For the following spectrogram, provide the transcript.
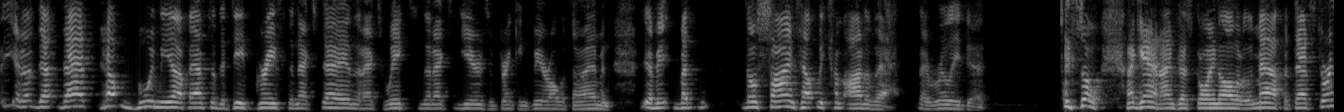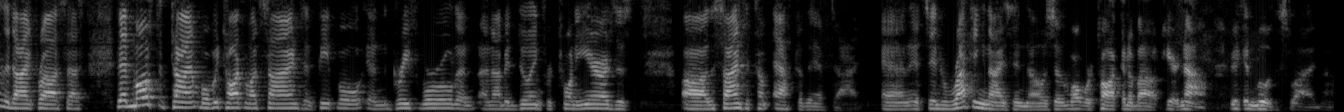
you know that that helped buoy me up after the deep grief the next day and the next weeks and the next years of drinking beer all the time. And I mean, but those signs helped me come out of that. They really did. And so again, I'm just going all over the map, but that's during the dying process. Then most of the time, when we talk about signs and people in the grief world, and, and I've been doing for 20 years, is uh, the signs that come after they have died. And it's in recognizing those and what we're talking about here now. We can move the slide now.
